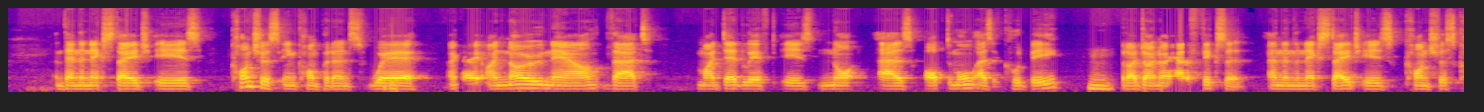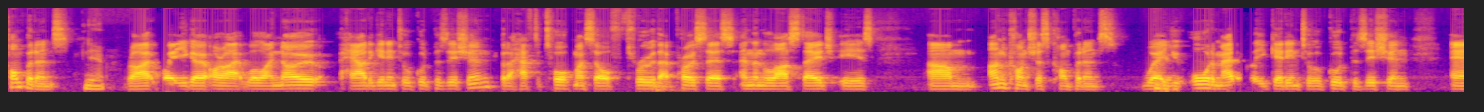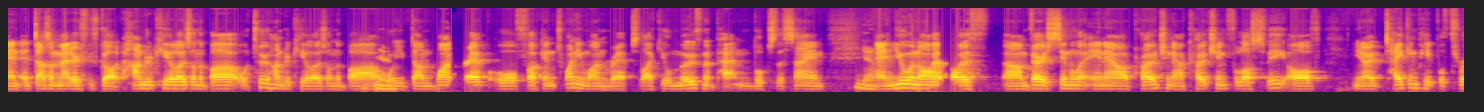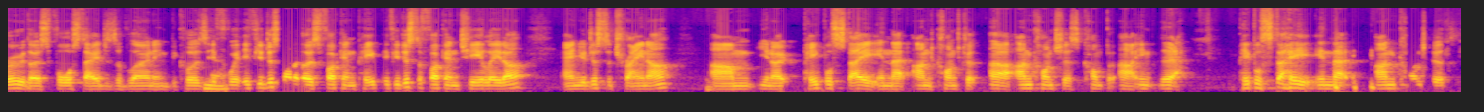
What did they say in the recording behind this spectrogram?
And then the next stage is conscious incompetence, where, okay, I know now that my deadlift is not as optimal as it could be, mm. but I don't know how to fix it. And then the next stage is conscious competence. Yeah. Right. Where you go, all right, well, I know how to get into a good position, but I have to talk myself through that process. And then the last stage is um, unconscious competence, where yeah. you automatically get into a good position and it doesn't matter if you've got 100 kilos on the bar or 200 kilos on the bar yeah. or you've done one rep or fucking 21 reps like your movement pattern looks the same yeah. and you and i are both um, very similar in our approach and our coaching philosophy of you know taking people through those four stages of learning because yeah. if we, if you're just one of those fucking people if you're just a fucking cheerleader and you're just a trainer um, you know people stay in that unconscious uh, unconscious comp- uh, in, yeah, people stay in that unconscious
